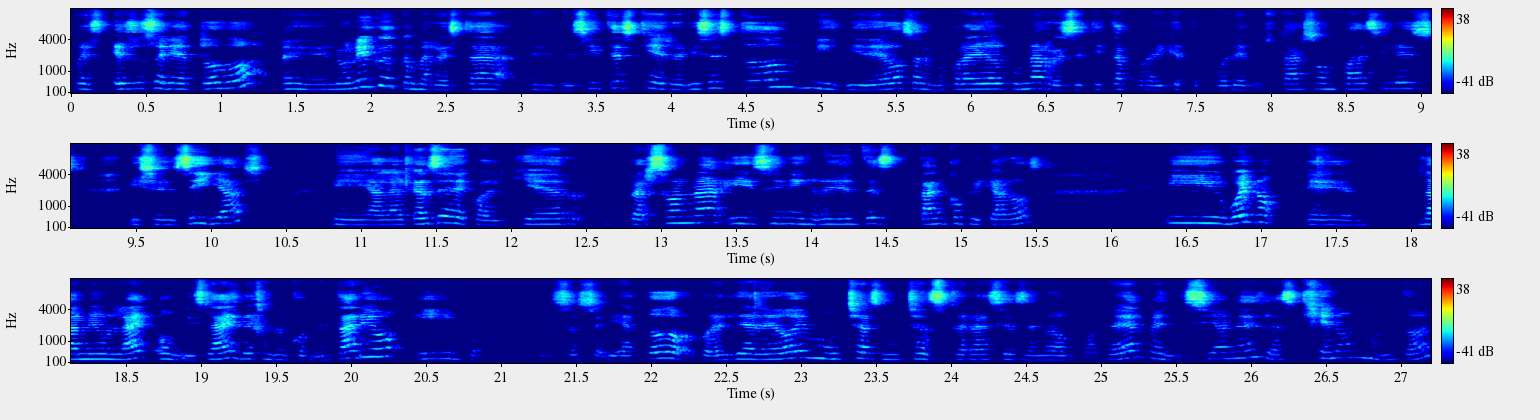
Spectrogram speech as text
pues eso sería todo. Eh, lo único que me resta eh, decirte es que revises todos mis videos. A lo mejor hay alguna recetita por ahí que te puede gustar. Son fáciles y sencillas, eh, al alcance de cualquier persona y sin ingredientes tan complicados. Y bueno, dame un like o un dislike, déjame un comentario y bueno, eso sería todo por el día de hoy. Muchas, muchas gracias de nuevo por ver. Bendiciones, las quiero un montón.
